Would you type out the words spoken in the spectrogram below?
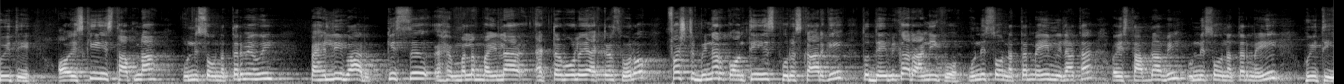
हुई थी। और इसकी स्थापना उन्नीस सौ उनहत्तर में हुई। पहली बार किस मतलब महिला एक्टर बोलो या एक्ट्रेस बोलो, फ़र्स्ट विनर कौन थी इस पुरस्कार की? तो देविका रानी को। उन्नीस सौ उनहत्तर में ही मिला था और स्थापना भी उन्नीस सौ उनहत्तर में ही हुई थी।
